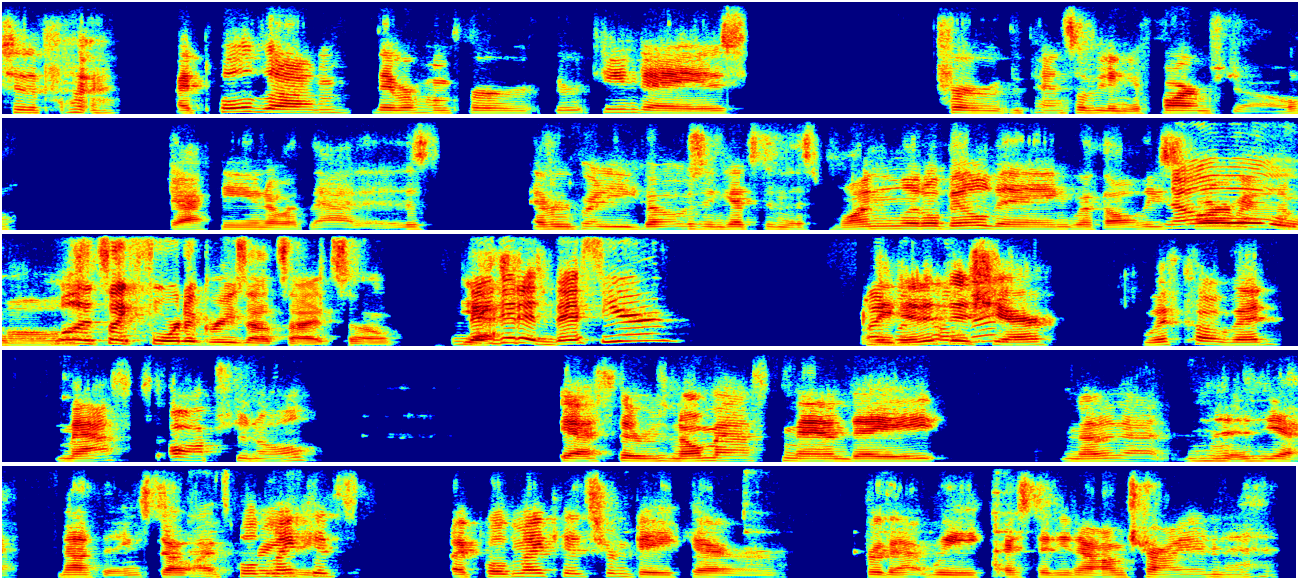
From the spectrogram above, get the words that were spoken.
to the point I pulled them, they were home for 13 days for the Pennsylvania Farm Show. Jackie, you know what that is. Everybody goes and gets in this one little building with all these farm animals. Well, it's like four degrees outside, so Yes. They did it this year? they Like with did it this year with COVID. Masks optional. Yes, there was no mask mandate. None of that. Yeah, nothing. So I That's pulled my kids. I pulled my kids from daycare for that week. I said, you know, I'm trying.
